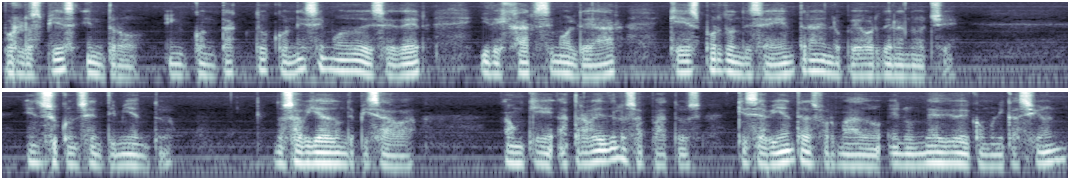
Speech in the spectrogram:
Por los pies entró en contacto con ese modo de ceder y dejarse moldear que es por donde se entra en lo peor de la noche. En su consentimiento, no sabía dónde pisaba, aunque a través de los zapatos que se habían transformado en un medio de comunicación,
